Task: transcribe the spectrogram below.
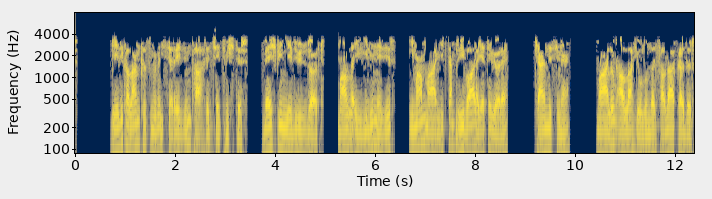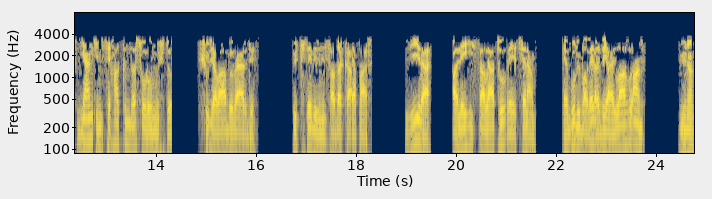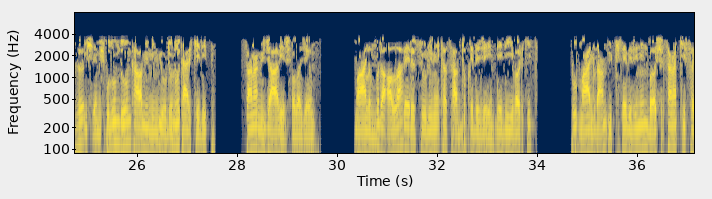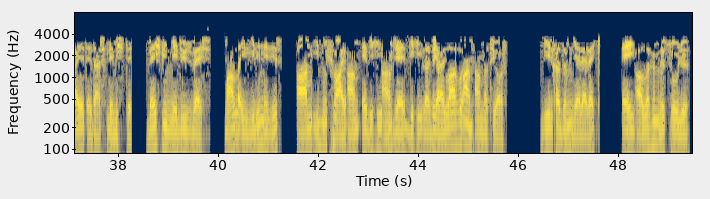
Geri kalan kısmını ise Rezin tahriç etmiştir. 5704 Malla ilgili nezir, İmam Malik'ten rivayete göre, kendisine, malım Allah yolunda sadakadır diyen kimse hakkında sorulmuştu. Şu cevabı verdi. Üçte birini sadaka yapar. Zira, aleyhissalatu vesselam, Ebu Lübave radıyallahu an. Günahı işlemiş bulunduğum kavmimin yurdunu terk edip, sana mücavir olacağım. Malımı da Allah ve Resulüne tasadduk edeceğim dediği vakit, bu maldan üçte birinin başı sana kifayet eder demişti. 5705 Malla ilgili nezir, Am İbn-i Şuay'an Ebihi An Ceddihi radıyallahu an anlatıyor. Bir kadın gelerek, Ey Allah'ın Resulü!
